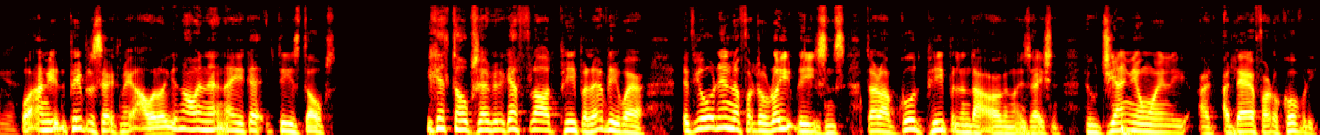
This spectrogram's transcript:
Yeah. But, and you, people say to me, oh, well, you know, and then you get these dopes. You get dopes everywhere. You get flawed people everywhere. If you're in it for the right reasons, there are good people in that organisation who genuinely are, are there for recovery.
